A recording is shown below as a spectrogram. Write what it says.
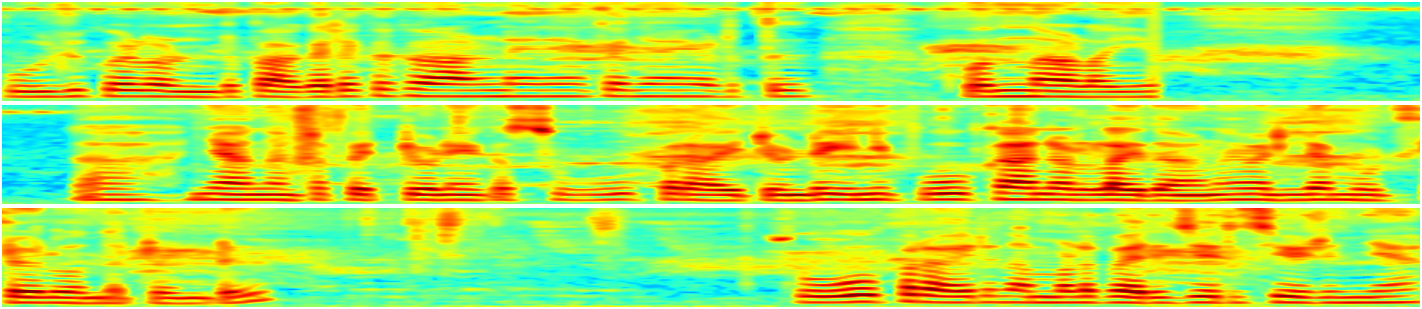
പുഴുക്കളുണ്ട്. പകലൊക്കെ കാണുന്നതിനെയൊക്കെ ഞാൻ എടുത്ത് കൊന്നളയും. ഞാൻ നട്ട പെറ്റോണിയൊക്കെ സൂപ്പറായിട്ടുണ്ട്. ഇനി പൂക്കാനുള്ള ഇതാണ്. എല്ലാം മുട്ടുകൾ വന്നിട്ടുണ്ട്. സൂപ്പറായിട്ട് നമ്മൾ പരിചരിച്ച് കഴിഞ്ഞാൽ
